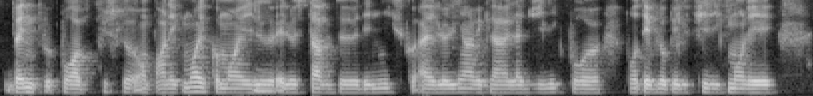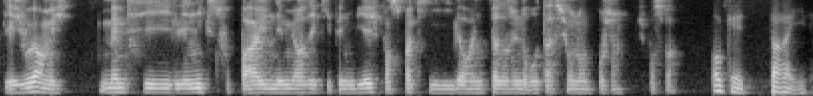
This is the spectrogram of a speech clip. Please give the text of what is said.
Ben pourra plus en parler que moi et comment est le, le staff de, des Knicks le lien avec la, la G League pour, euh, pour développer physiquement les, les joueurs. Mais même si les Knicks ne sont pas une des meilleures équipes NBA, je pense pas qu'il aura une place dans une rotation l'an prochain. Je pense pas. Ok, pareil.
